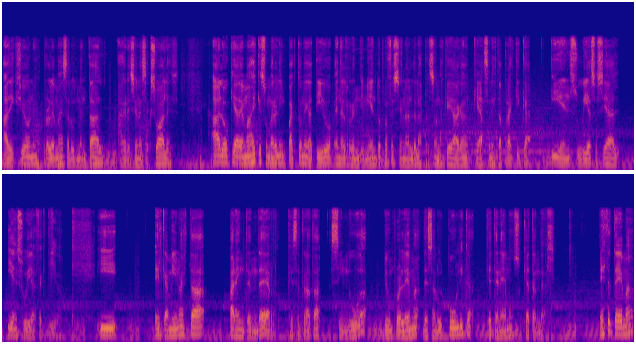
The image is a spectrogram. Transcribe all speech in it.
adicciones, problemas de salud mental, agresiones sexuales, a lo que además hay que sumar el impacto negativo en el rendimiento profesional de las personas que, hagan, que hacen esta práctica y en su vida social y en su vida afectiva. Y el camino está para entender que se trata sin duda de un problema de salud pública que tenemos que atender. Este tema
